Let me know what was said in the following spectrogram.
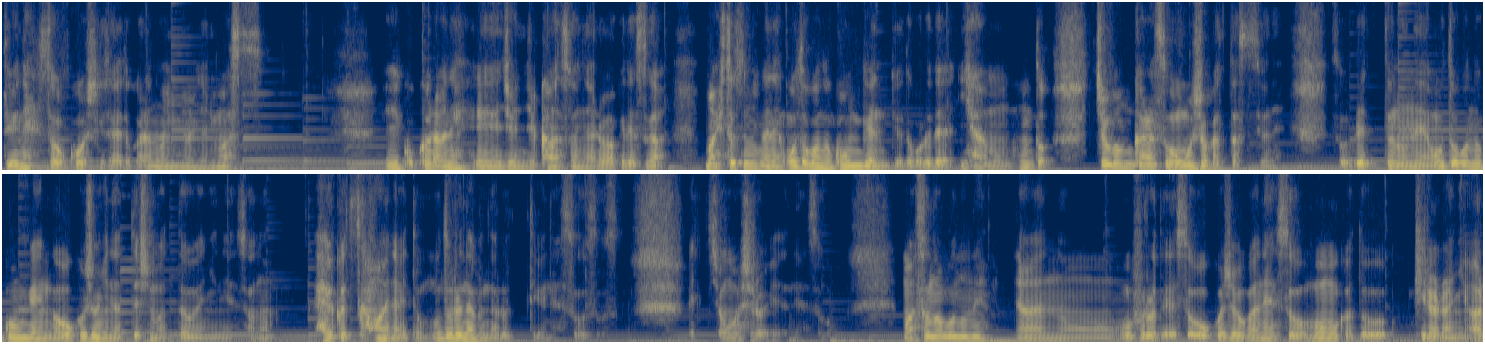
というね、そう公式サイトからの引用になります。えー、ここからはね、えー、順次感想になるわけですが、まあ一つ目がね、男の根源っていうところで、いやもうほんと、序盤からそう面白かったっすよね。そう、レッドのね、男の根源がおこしょになってしまった上にね、その、早く捕まえないと戻れなくなるっていうね、そうそうそう。めっちゃ面白いよね、そう。まあその後のね、あのー、お風呂でそう、おこしょがね、そう、桃香とキララに現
